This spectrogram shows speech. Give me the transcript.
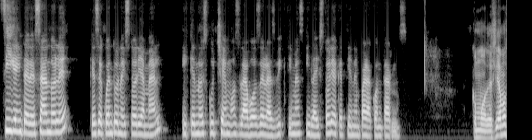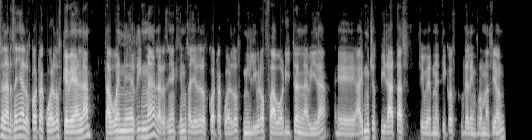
sigue interesándole que se cuente una historia mal y que no escuchemos la voz de las víctimas y la historia que tienen para contarnos. Como decíamos en la reseña de los cuatro acuerdos, que véanla, está buenérrima la reseña que hicimos ayer de los cuatro acuerdos, mi libro favorito en la vida. Eh, hay muchos piratas cibernéticos de la información,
